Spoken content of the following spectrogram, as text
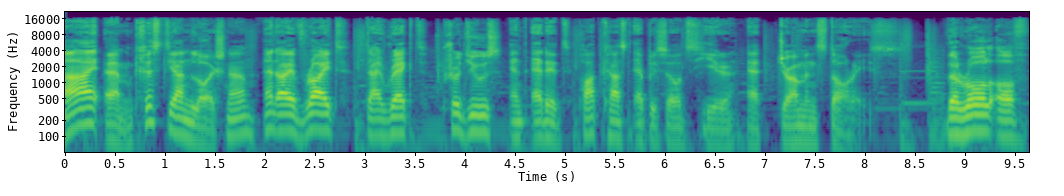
I am Christian Leuschner and I write, direct, produce, and edit podcast episodes here at German Stories. The role of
